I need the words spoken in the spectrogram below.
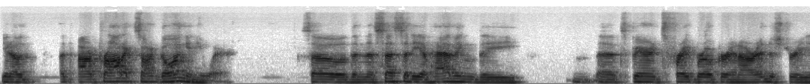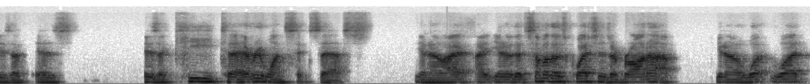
you know our products aren't going anywhere. So the necessity of having the uh, experienced freight broker in our industry is a is is a key to everyone's success. You know, I, I, you know, that some of those questions are brought up. You know, what, what,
